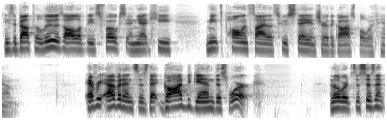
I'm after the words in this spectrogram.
He's about to lose all of these folks, and yet he meets Paul and Silas who stay and share the gospel with him. Every evidence is that God began this work. In other words, this isn't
